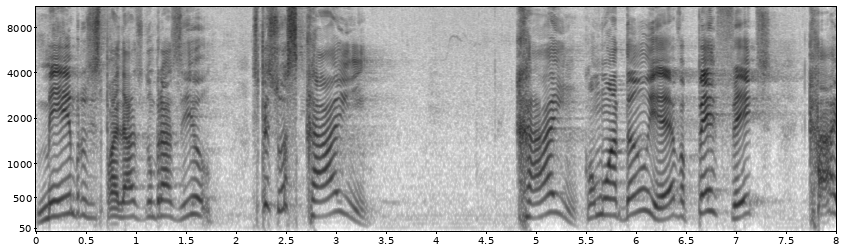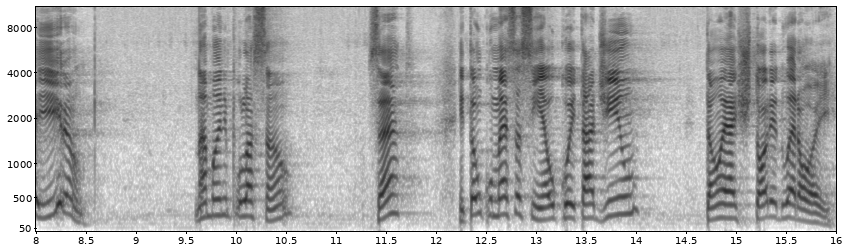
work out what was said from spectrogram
membros espalhados no Brasil. As pessoas caem. Caem, como Adão e Eva, perfeitos, caíram na manipulação. Certo? Então começa assim: é o coitadinho, Então é a história do herói.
